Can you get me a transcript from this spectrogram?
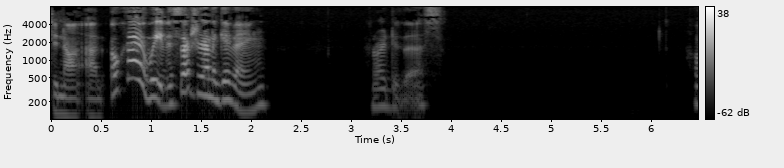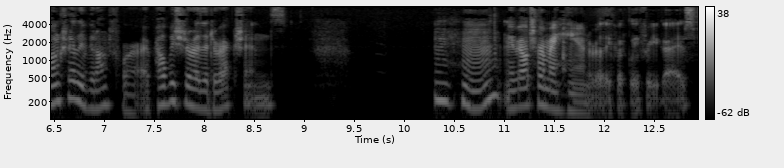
did not add. Okay, wait, this is actually kind of giving. How do I do this? How long should I leave it on for? I probably should read the directions. Mm-hmm. Maybe I'll try my hand really quickly for you guys.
